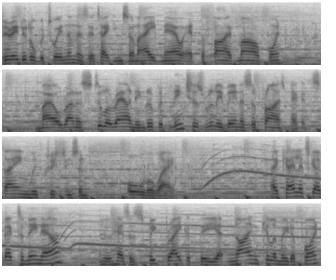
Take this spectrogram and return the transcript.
very little between them as they're taking some aid now at the five mile point. Male runners still around Ingrid, but Lynch has really been a surprise packet, staying with Kristiansen all the way. Okay, let's go back to Nenow, who has a big break at the uh, nine kilometre point.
